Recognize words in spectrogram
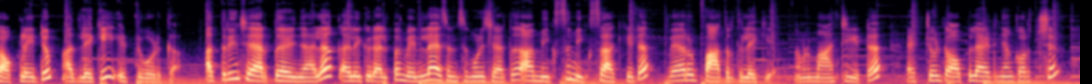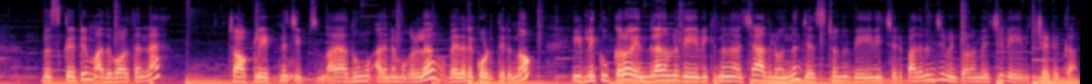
ചോക്ലേറ്റും അതിലേക്ക് ഇട്ട് കൊടുക്കുക. അത്രയും ചേർത്ത് കഴിഞ്ഞാൽ അതിലേക്ക് ഒരു അല്പം വെനില എസൻസും കൂടി ചേർത്ത് ആ മിക്സ് മിക്സ് ആക്കിയിട്ട് വേറൊരു പാത്രത്തിലേക്ക് നമ്മൾ മാറ്റിയിട്ട് ഏറ്റവും ടോപ്പിലായിട്ട് ഞാൻ കുറച്ച് ബിസ്ക്കറ്റും അതുപോലെ തന്നെ ചോക്ലേറ്റിന്റെ ചിപ്സും. അത് അതും അതിന്റെ മുകളിൽ വെതറി കൊടുത്തിരുന്നു. ഇഡ്ഡലി കുക്കറോ എന്തെല്ലാം നമ്മൾ വേവിക്കുന്നതെന്ന് വെച്ചാൽ അതിലൊന്ന് ജസ്റ്റ് ഒന്ന് വേവിച്ച് ഒരു പതിനഞ്ച് മിനിറ്റോളം വെച്ച് വേവിച്ചെടുക്കാം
